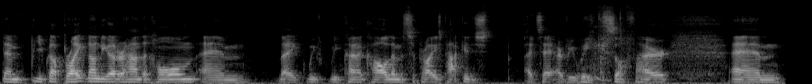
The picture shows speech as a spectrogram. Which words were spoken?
then you've got Brighton on the other hand at home. Um, like we we kind of call them a surprise package. I'd say every week so far. Um,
